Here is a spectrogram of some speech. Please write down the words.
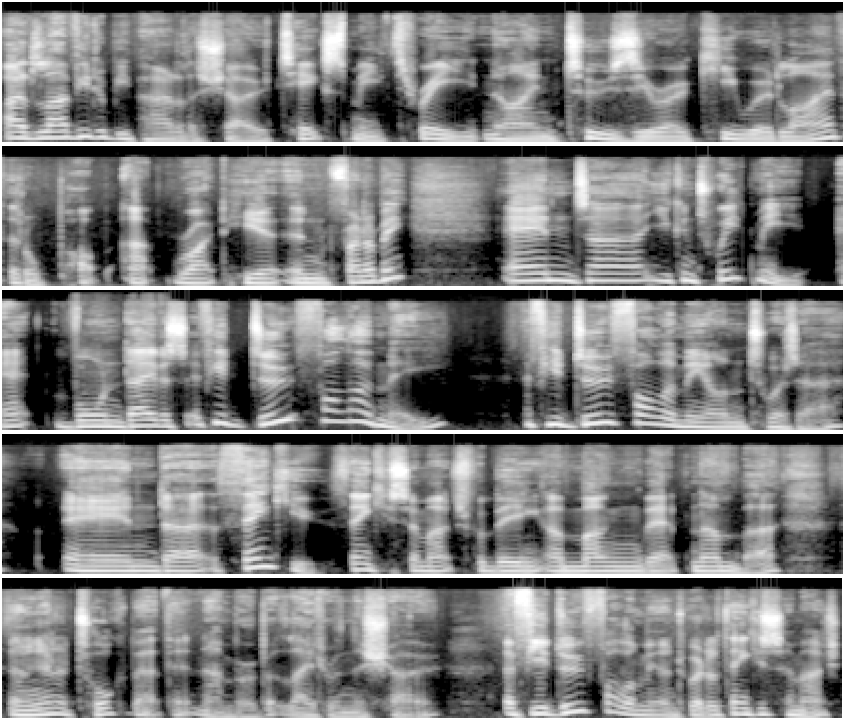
I'd love you to be part of the show. Text me 3920 keyword live. That'll pop up right here in front of me. And uh, you can tweet me at Vaughan Davis. If you do follow me, if you do follow me on Twitter, and uh, thank you, thank you so much for being among that number. And I'm going to talk about that number a bit later in the show. If you do follow me on Twitter, thank you so much.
